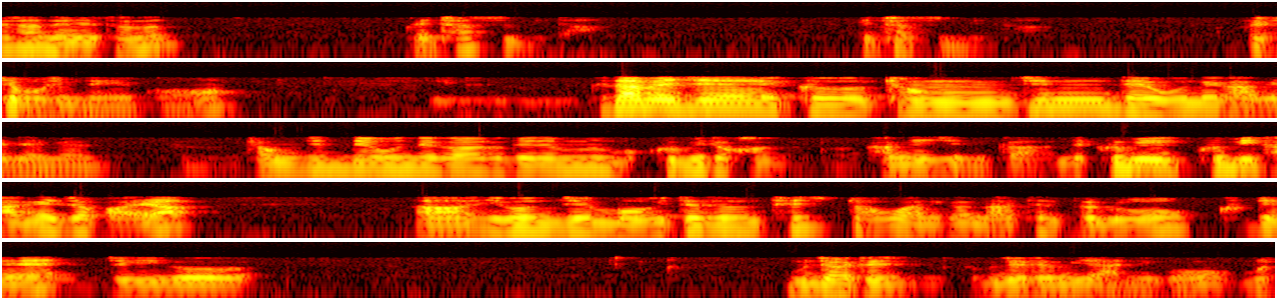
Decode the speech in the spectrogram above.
회사 내에서는 괜찮습니다. 괜찮습니다. 이렇게 보시면 되겠고. 그 다음에 이제 그 경진대운에 가게 되면, 경진대운에 가게 되면 뭐 금이 더 강- 강해지니까. 근데 금이, 금이 강해져 봐야, 아, 이건 이제 뭐 이때 되면 퇴직도 하고 하니까 나한테는 별로 크게 저기 그 문제가 되, 문제 되는 게 아니고, 뭐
